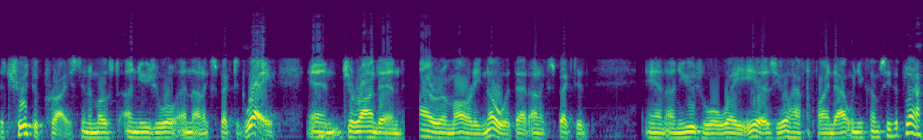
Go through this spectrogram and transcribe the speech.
the truth of Christ in a most unusual and unexpected way. And Geronda and Hiram already know what that unexpected and unusual way is. You'll have to find out when you come see the play.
